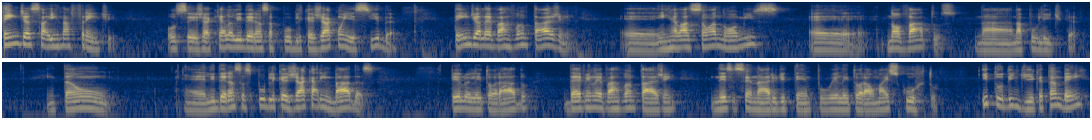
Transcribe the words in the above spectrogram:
tende a sair na frente, ou seja, aquela liderança pública já conhecida tende a levar vantagem é, em relação a nomes é, novatos na, na política. Então, é, lideranças públicas já carimbadas pelo eleitorado devem levar vantagem nesse cenário de tempo eleitoral mais curto. E tudo indica também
